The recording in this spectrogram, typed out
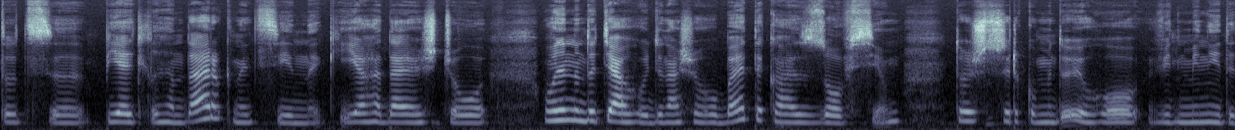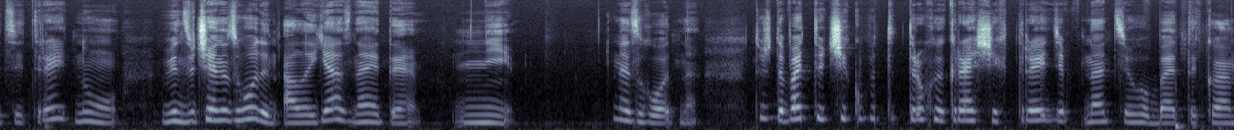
Тут 5 легендарок на цінник. І я гадаю, що вони не дотягують до нашого бетика зовсім. Тож рекомендую його відмінити цей трейд. Ну, він, звичайно, згоден, але я, знаєте, ні, не згодна. Тож давайте очікувати трохи кращих трейдів на цього бетика.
